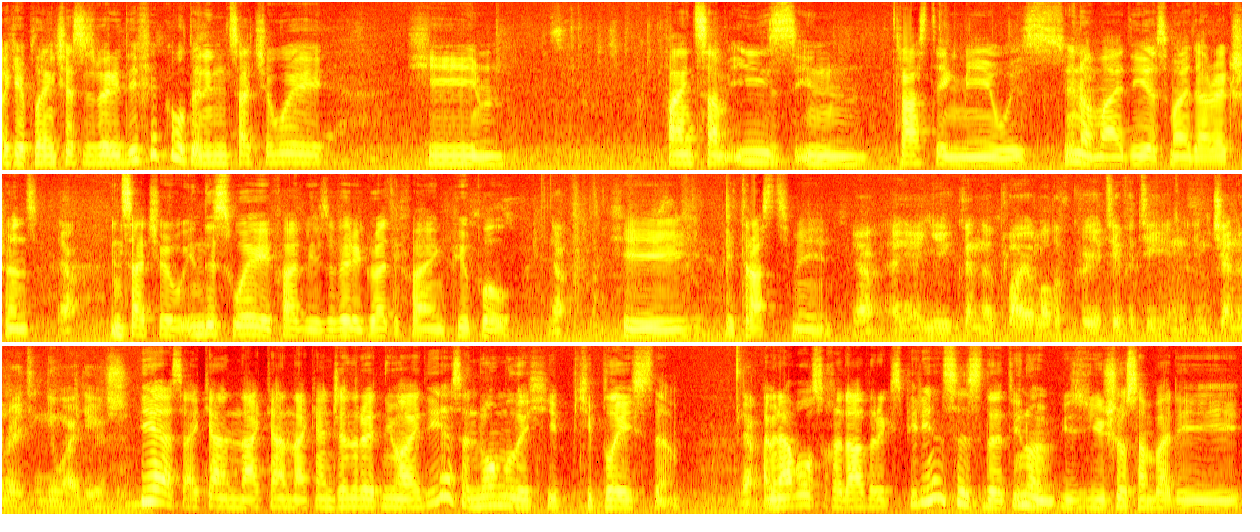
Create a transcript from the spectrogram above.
okay, playing chess is very difficult, and in such a way, he finds some ease in trusting me with you know my ideas, my directions. Yeah. In such a in this way, Fabi is a very gratifying pupil. Yeah. He he trusts me. Yeah. And, and you can apply a lot of creativity in, in generating new ideas. Yes, I can I can I can generate new ideas, and normally he he plays them. Yeah. I mean, I've also had other experiences that you know you show somebody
